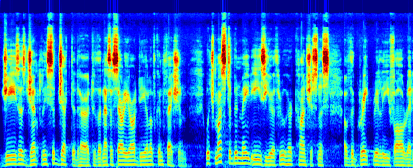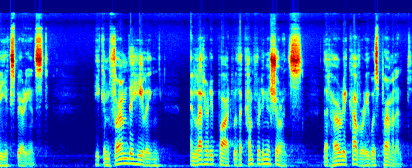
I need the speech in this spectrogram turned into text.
Jesus gently subjected her to the necessary ordeal of confession, which must have been made easier through her consciousness of the great relief already experienced. He confirmed the healing and let her depart with a comforting assurance that her recovery was permanent.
